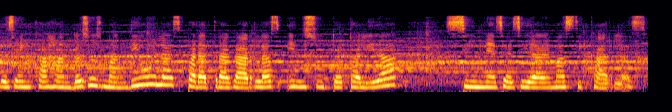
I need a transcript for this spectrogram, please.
desencajando sus mandíbulas para tragarlas en su totalidad sin necesidad de masticarlas.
